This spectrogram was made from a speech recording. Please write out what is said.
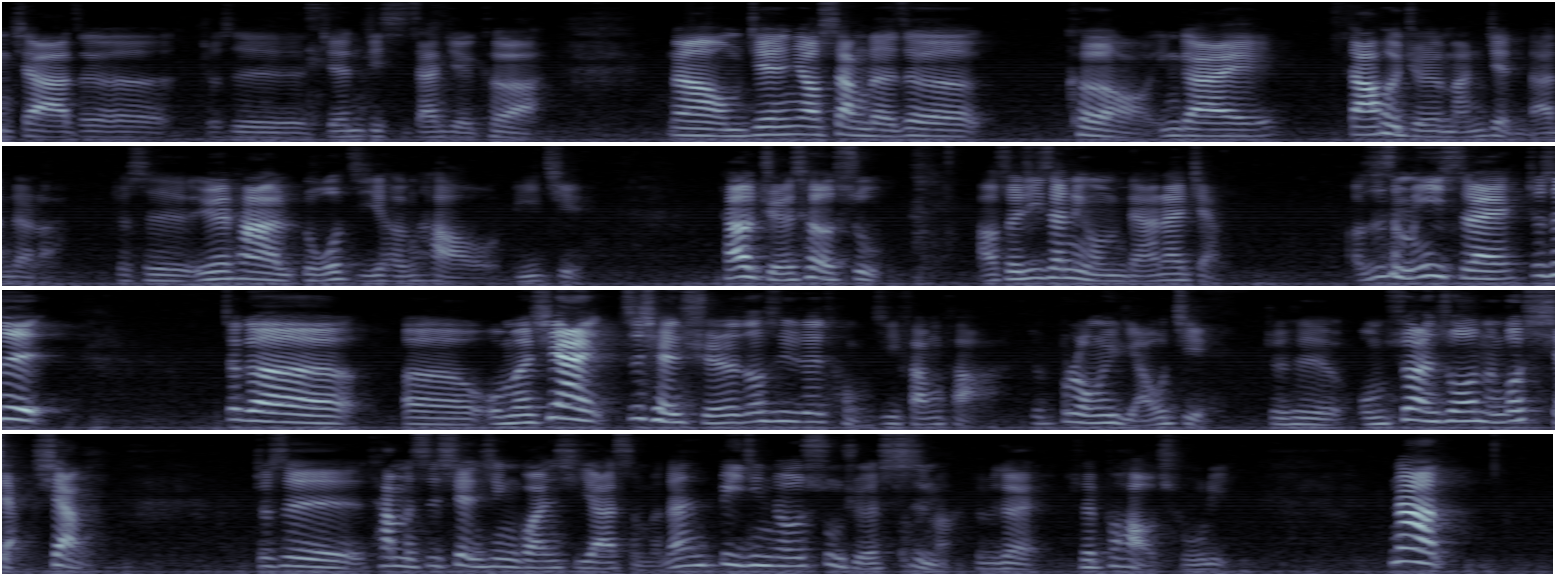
上下这个就是今天第十三节课啊。那我们今天要上的这个课哦，应该大家会觉得蛮简单的啦，就是因为它的逻辑很好理解，它有决策树。好，随机森林我们等下再讲。好，是什么意思嘞？就是这个呃，我们现在之前学的都是一堆统计方法，就不容易了解。就是我们虽然说能够想象。就是他们是线性关系啊什么，但是毕竟都是数学式嘛，对不对？所以不好处理。那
